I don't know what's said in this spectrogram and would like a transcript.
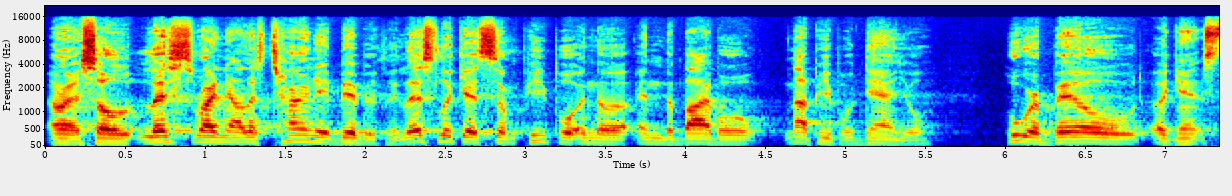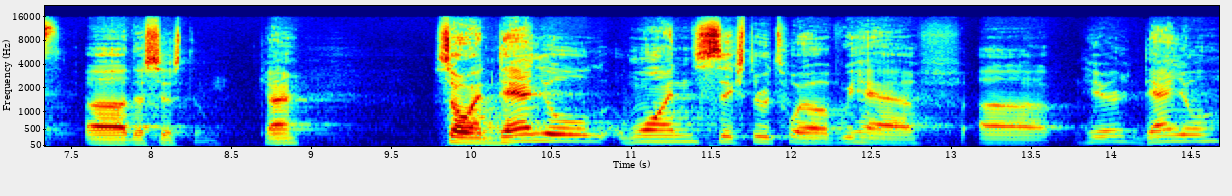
All right, so let's right now let's turn it biblically. Let's look at some people in the in the Bible, not people, Daniel, who rebelled against uh, the system. Okay, so in Daniel one six through twelve, we have uh, here Daniel,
